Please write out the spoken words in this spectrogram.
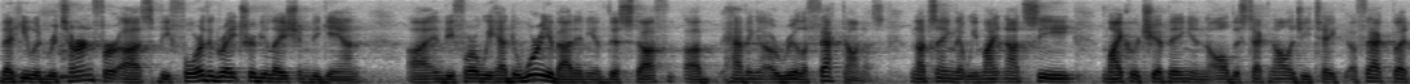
that he would return for us before the Great Tribulation began uh, and before we had to worry about any of this stuff uh, having a real effect on us. I'm not saying that we might not see microchipping and all this technology take effect, but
